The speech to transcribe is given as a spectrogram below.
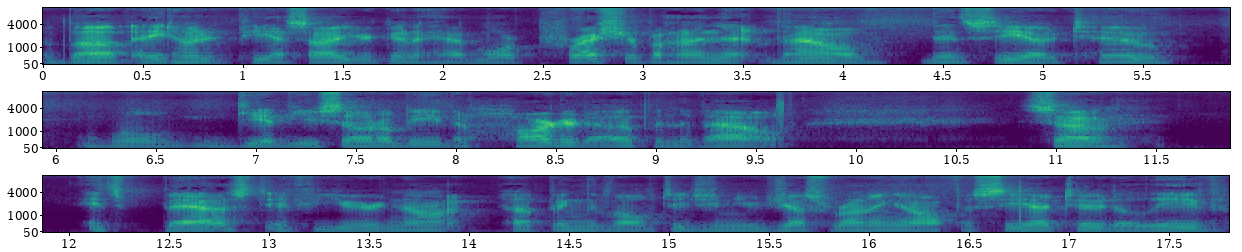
above 800 psi, you're going to have more pressure behind that valve than CO2 will give you, so it'll be even harder to open the valve. So it's best if you're not upping the voltage and you're just running it off of CO2 to leave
